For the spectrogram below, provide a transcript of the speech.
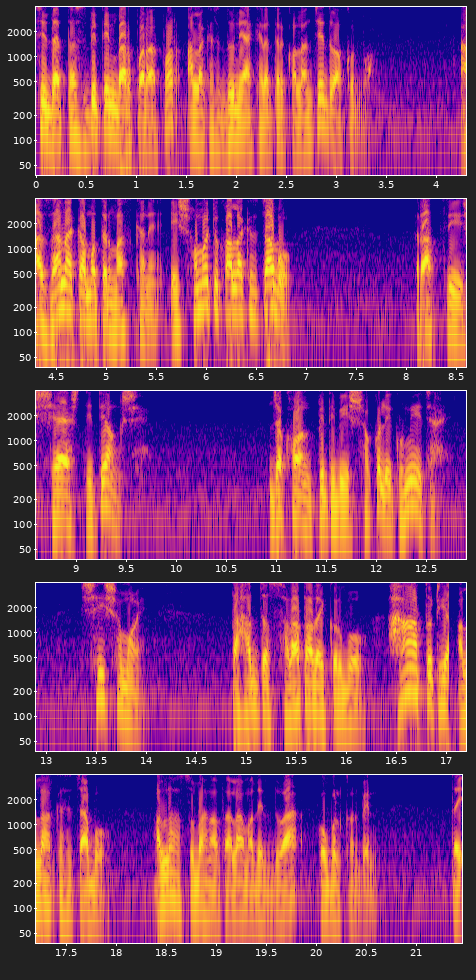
সিদা তসবি তিনবার পড়ার পর আল্লাহ কাছে দুনিয়া আখেরাতের কল্যাণ চেয়ে দোয়া করব। আজান আকামতের মাঝখানে এই সময়টুকু আল্লাহ কাছে যাব। রাত্রির শেষ তৃতীয় অংশে যখন পৃথিবীর সকলে ঘুমিয়ে যায়, সেই সময় তাহাজ্জ সালাত আদায় করব, হাত উঠিয়ে আল্লাহর কাছে যাব। আল্লাহ সুবাহ তালা আমাদের দোয়া কবুল করবেন। তাই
